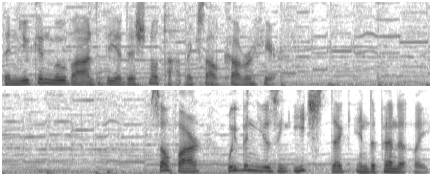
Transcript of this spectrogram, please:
Then you can move on to the additional topics I'll cover here. So far, we've been using each stick independently,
